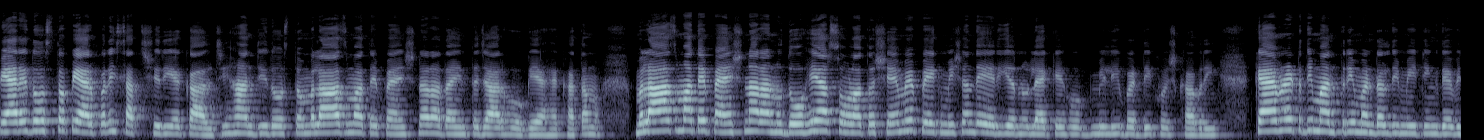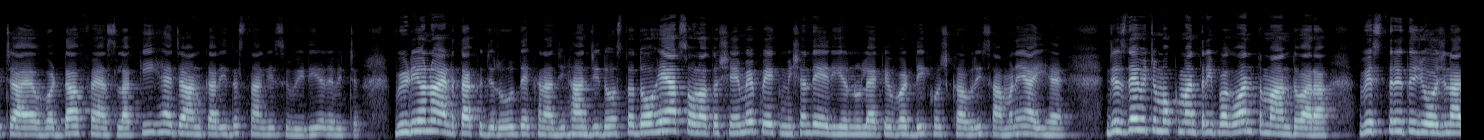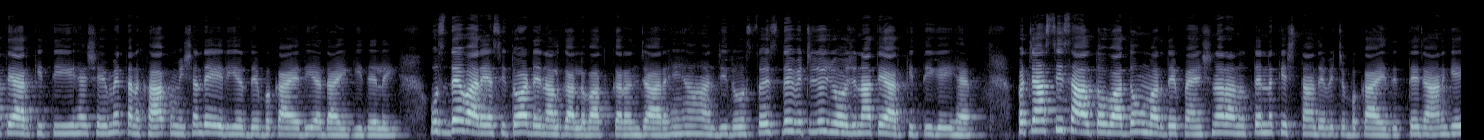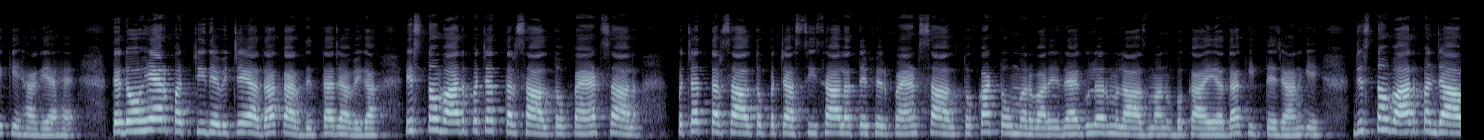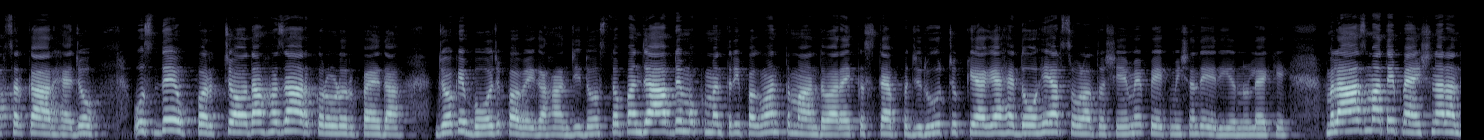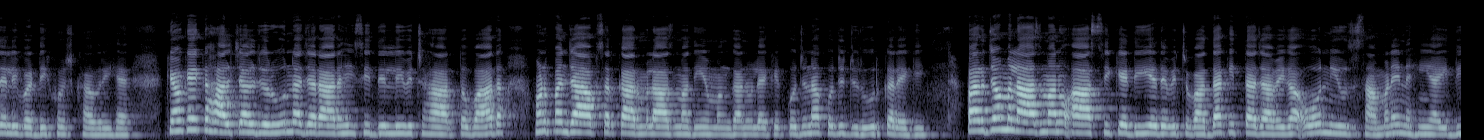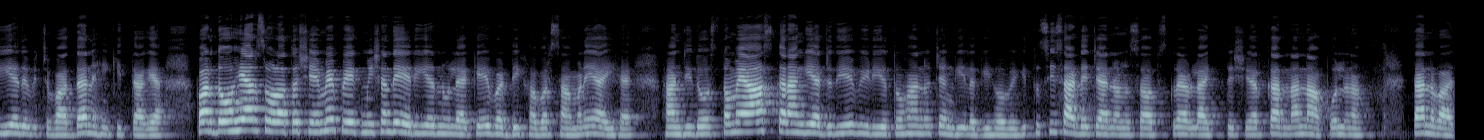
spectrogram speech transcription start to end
ਪਿਆਰੇ ਦੋਸਤੋ, ਪਿਆਰ ਭਰੀ ਸਤਿ ਸ਼੍ਰੀ ਅਕਾਲ ਜੀ। ਹਾਂਜੀ ਦੋਸਤੋ, ਮੁਲਾਜ਼ਮਾਂ ਤੇ ਪੈਨਸ਼ਨਰਾਂ ਦਾ ਇੰਤਜ਼ਾਰ ਹੋ ਗਿਆ ਹੈ ਖਤਮ। ਮੁਲਾਜ਼ਮਾਂ ਤੇ ਪੈਨਸ਼ਨਰਾਂ ਨੂੰ 2016 ਤੋਂ 6ਵੇਂ ਪੇ ਕਮਿਸ਼ਨ ਦੇ ਏਰੀਅਰ ਨੂੰ ਲੈ ਕੇ ਹੋ ਮਿਲੀ ਵੱਡੀ ਖੁਸ਼ਖਬਰੀ। ਕੈਬਨਿਟ ਦੀ ਮੰਤਰੀ ਮੰਡਲ ਦੀ ਮੀਟਿੰਗ ਦੇ ਵਿੱਚ ਆਇਆ ਵੱਡਾ ਫੈਸਲਾ। ਕੀ ਹੈ ਜਾਣਕਾਰੀ ਦੱਸਾਂਗੇ ਇਸ ਵੀਡੀਓ ਦੇ ਵਿੱਚ। ਵੀਡੀਓ ਨੂੰ ਐਂਡ ਤੱਕ ਜ਼ਰੂਰ ਦੇਖਣਾ ਜੀ। ਹਾਂਜੀ ਦੋਸਤੋ 2016 ਤੋਂ 6ਵੇਂ ਪੇ ਕਮਿਸ਼ਨ ਦੇ ਏਰੀਅਰ ਨੂੰ ਲੈ ਕੇ ਵੱਡੀ ਖੁਸ਼ਖਬਰੀ ਸਾਹਮਣੇ ਆਈ ਹੈ, ਜਿਸ ਦੇ ਵਿੱਚ ਮੁੱਖ ਮੰਤਰੀ ਭਗਵੰਤ ਮਾਨ ਦੁਆਰਾ ਵਿਸਤ੍ਰਿਤ ਯੋਜਨਾ ਤਿਆਰ ਕੀਤੀ ਗਈ ਹੈ 6ਵੇਂ ਤਨਖਾਹ ਕਮਿਸ਼ਨ ਦੇ ਏਰੀਅਰ ਦੇ ਬਕਾਏ ਦੀ ਅਦਾਇਗੀ ਦੇ ਲਈ। ਉਸ ਦੇ ਬਾਰੇ ਅਸੀਂ ਤੁਹਾਡੇ ਨਾਲ ਗੱਲਬਾਤ ਕਰਨ ਜਾ ਰਹੇ ਹਾਂ। ਹਾਂਜੀ ਦੋਸਤੋ, ਇਸ ਦੇ ਵਿੱਚ ਜੋ ਯੋਜਨਾ ਤਿਆਰ ਕੀਤੀ ਗਈ ਹੈ 85 ਸਾਲ ਤੋਂ ਵੱਧ ਉਮਰ ਦੇ ਪੈਨਸ਼ਨਰਾਂ ਨੂੰ ਤਿੰਨ ਕਿਸ਼ਤਾਂ ਦੇ ਵਿੱਚ ਬਕਾਏ ਦਿੱਤੇ ਜਾਣਗੇ ਕਿਹਾ ਗਿਆ ਹੈ ਤੇ 2025 ਦੇ ਵਿੱਚ ਇਹ ਅਦਾ ਕਰ ਦਿੱਤਾ ਜਾਵੇਗਾ। ਇਸ ਤੋਂ ਬਾਅਦ 75 ਸਾਲ ਤੋਂ 65 ਸਾਲ 75 ਸਾਲ ਤੋਂ 85 ਸਾਲ ਅਤੇ ਫਿਰ 65 ਸਾਲ ਤੋਂ ਘੱਟ ਉਮਰ ਵਾਲੇ ਰੈਗੂਲਰ ਮੁਲਾਜ਼ਮਾਂ ਨੂੰ ਬਕਾਏ ਅਦਾ ਕੀਤੇ ਜਾਣਗੇ। ਜਿਸ ਤੋਂ ਬਾਅਦ ਪੰਜਾਬ ਸਰਕਾਰ ਹੈ ਜੋ ਉਸ ਦੇ ਉੱਪਰ 14000 ਕਰੋੜ ਰੁਪਏ ਦਾ ਜੋ ਕਿ ਬੋਝ ਪਵੇਗਾ। ਹਾਂਜੀ ਦੋਸਤੋ, ਪੰਜਾਬ ਦੇ ਮੁੱਖ ਮੰਤਰੀ ਭਗਵੰਤ ਮਾਨ ਦੁਆਰਾ ਇੱਕ ਸਟੈਪ ਜ਼ਰੂਰ ਚੁੱਕਿਆ ਗਿਆ ਹੈ। 2016 ਤੋਂ 6ਵੇਂ ਪੇ ਕਮਿਸ਼ਨ ਦੇ ਏਰੀਅਰ ਨੂੰ ਲੈ ਕੇ ਮੁਲਾਜ਼ਮਾਂ ਤੇ ਪੈਨਸ਼ਨਰਾਂ ਦੇ ਲਈ ਵੱਡੀ ਖੁਸ਼ਖਬਰੀ ਹੈ। ਕਿਉਂਕਿ ਇੱਕ ਹਲਚਲ ਜ਼ਰੂਰ ਨਜ਼ਰ ਆ ਰਹੀ ਸੀ। ਦਿੱਲੀ ਵਿੱਚ ਹਾਰ ਤੋਂ ਬਾਅਦ ਹੁਣ ਪੰਜਾਬ ਸਰਕਾਰ ਮੁਲਾਜ਼ਮਾਂ ਦੀਆਂ ਮੰਗਾਂ ਮੰਗਾਂ ਨੂੰ ਲੈ ਕੇ ਕੁਝ ਨਾ ਕੁਝ ਜ਼ਰੂਰ ਕਰੇਗੀ। ਪਰ ਜੋ ਮੁਲਾਜ਼ਮਾਂ ਨੂੰ ਆਸ ਸੀ ਕਿ ਡੀਏ ਦੇ ਵਿੱਚ ਵਾਧਾ ਕੀਤਾ ਜਾਵੇਗਾ, ਉਹ ਨਿਊਜ਼ ਸਾਹਮਣੇ ਨਹੀਂ ਆਈ। ਡੀਏ ਦੇ ਵਿੱਚ ਵਾਧਾ ਨਹੀਂ ਕੀਤਾ ਗਿਆ। ਪਰ 2016 ਤੋਂ 6ਵੇਂ ਪੇ ਕਮਿਸ਼ਨ ਦੇ ਏਰੀਅਰ ਨੂੰ ਲੈ ਕੇ ਵੱਡੀ ਖਬਰ ਸਾਹਮਣੇ ਆਈ ਹੈ। ਹਾਂਜੀ ਦੋਸਤੋ, ਮੈਂ ਆਸ ਕਰਾਂਗੀ ਅੱਜ ਦੀ ਇਹ ਵੀਡੀਓ ਤੁਹਾਨੂੰ ਚੰਗੀ ਲੱਗੀ ਹੋਵੇਗੀ। ਤੁਸੀਂ ਸਾਡੇ ਚੈਨਲ ਨੂੰ ਸਬਸਕ੍ਰਾਈਬ ਲਾਈਕ ਤੇ ਸ਼ੇਅਰ ਕਰਨਾ ਨਾ ਭੁੱਲਣਾ। ਧੰਨਵਾਦ।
